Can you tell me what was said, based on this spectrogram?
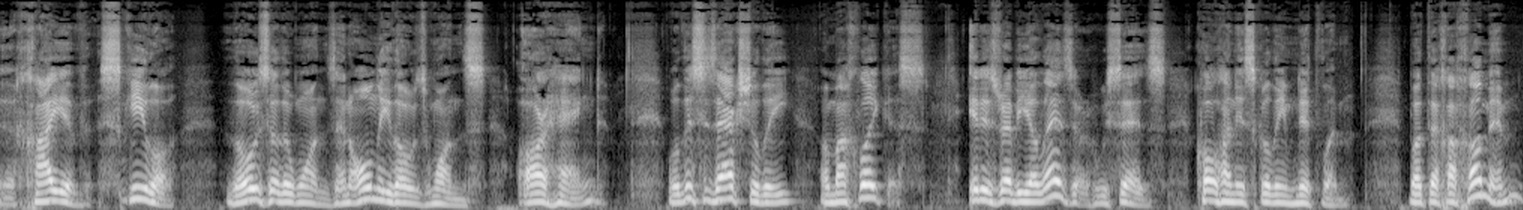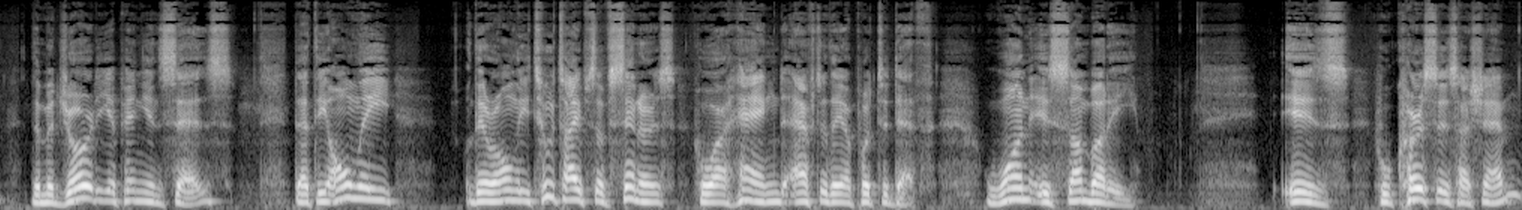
uh, Chayiv, Skila, those are the ones, and only those ones, are hanged. Well, this is actually a machloikas. It is Rabbi Eliezer who says, Kol haniskolim nitlim. But the Chachamim, the majority opinion says that the only there are only two types of sinners who are hanged after they are put to death. One is somebody is who curses Hashem,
